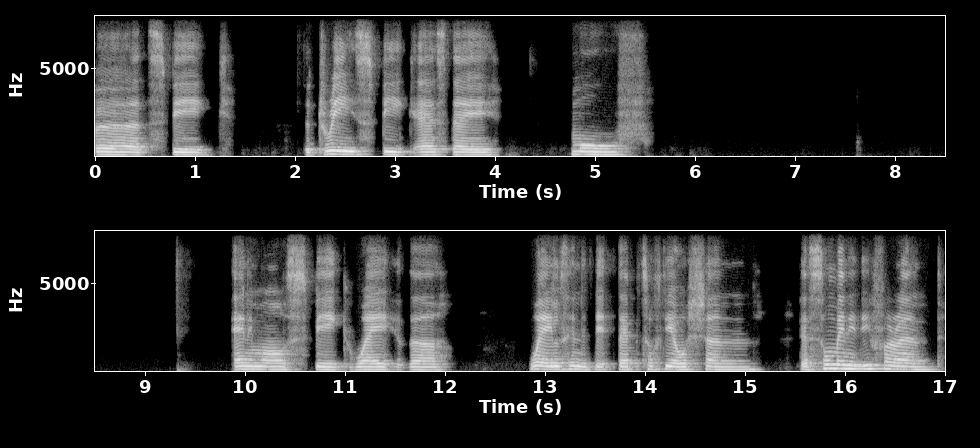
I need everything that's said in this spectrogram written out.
Birds speak, the trees speak as they move. Animals speak way the whales in the depths of the ocean. There's so many different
